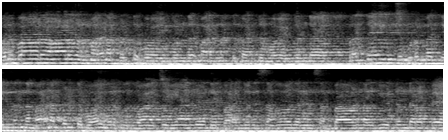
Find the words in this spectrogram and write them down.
ഒരുപാട് ആളുകൾ മരണപ്പെട്ടു പോയിട്ടുണ്ട് മരണപ്പെട്ടു പോയിട്ടുണ്ട് പ്രത്യേകിച്ച് കുടുംബത്തിൽ നിന്ന് മരണപ്പെട്ടു പോയവർക്ക് ദ്വാ ചെയ്യാൻ വേണ്ടി പറഞ്ഞൊരു സഹോദരൻ സംഭാവന നൽകിയിട്ടുണ്ട് റബ്ബേ.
